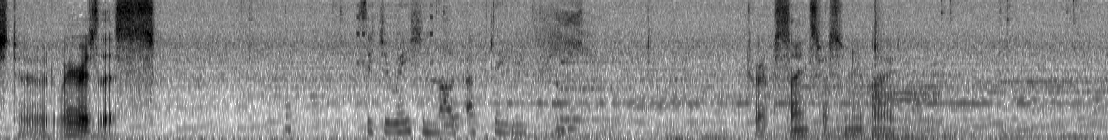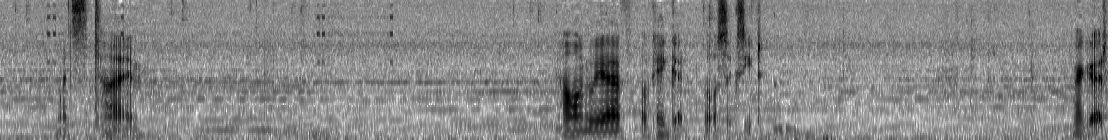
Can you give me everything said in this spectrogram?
Understood. Where is this? Situation log updated. Do I have a science vessel nearby? What's the time? How long do we have? Okay, good. We'll succeed. We're good.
